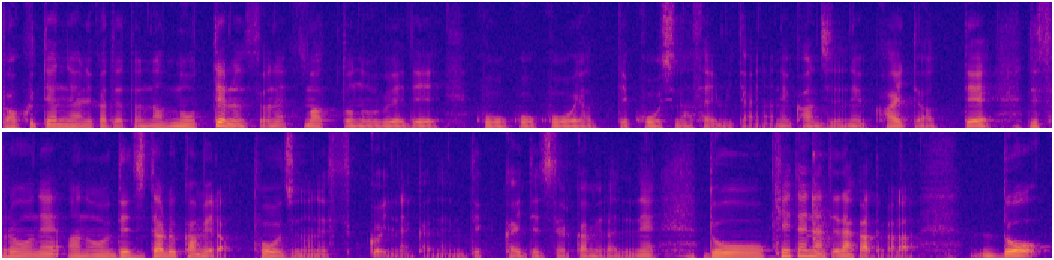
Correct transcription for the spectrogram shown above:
バク転のやり方やったら載ってるんですよねマットの上でこうこうこうやってこうしなさいみたいなね感じでね書いてあってでそれをねあのデジタルカメラ当時のねすっごいなんかねでっかいデジタルカメラでねどう携帯なんてなかったからど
